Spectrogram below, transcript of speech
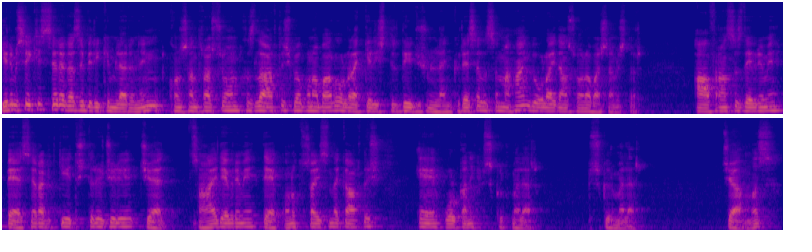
28 sera gazı birikimlerinin konsantrasyon, hızlı artış ve buna bağlı olarak geliştirdiği düşünülen küresel ısınma hangi olaydan sonra başlamıştır? A. Fransız devrimi B. Sera bitki yetiştiriciliği C. Sanayi devrimi D. Konut sayısındaki artış E. Volkanik püskürtmeler. Püskürmeler. Cevabımız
